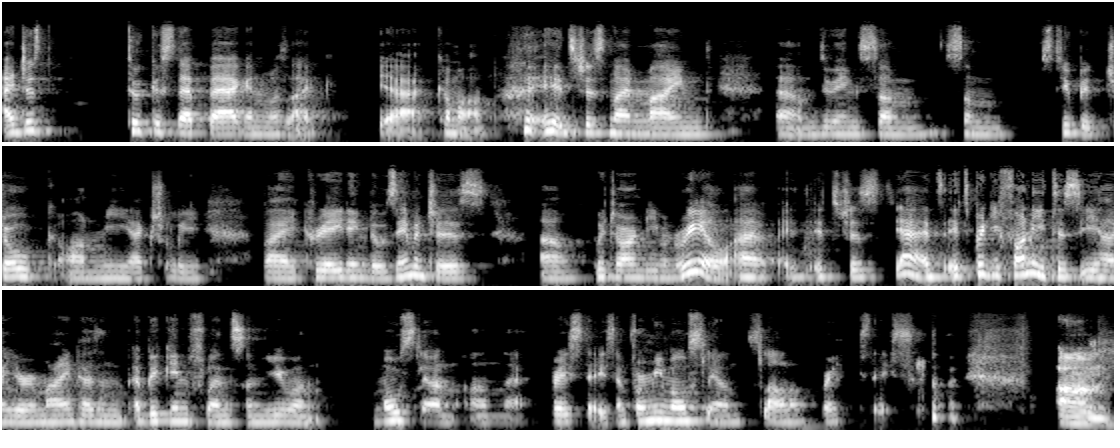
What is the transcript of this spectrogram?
i just took a step back and was like yeah come on it's just my mind um, doing some some stupid joke on me actually by creating those images um, which aren't even real. I, it, it's just yeah, it's it's pretty funny to see how your mind has an, a big influence on you on mostly on on uh, race days, and for me mostly on slalom race days. um,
